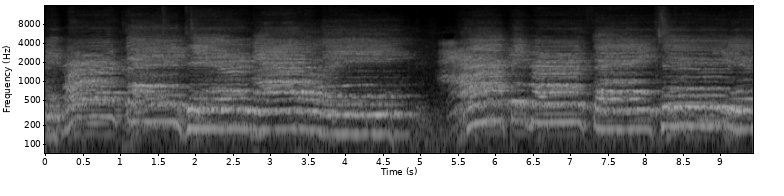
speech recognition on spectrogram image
Happy birthday, dear Natalie, happy birthday to you.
